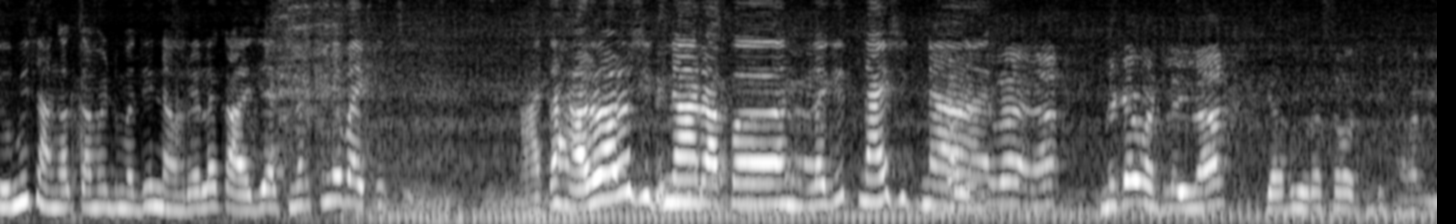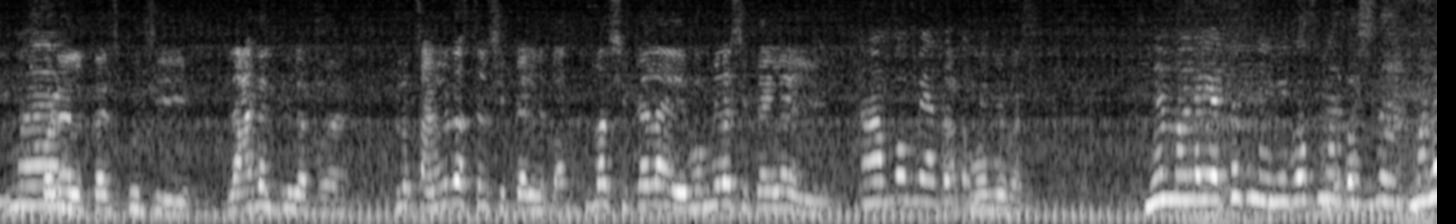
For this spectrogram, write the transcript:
तुम्ही सांगा कमेंटमध्ये नवऱ्याला काळजी असणार की नाही बायकोची? आता हळूहळू शिकणार आपण. लगेच नाही शिकणार. मी काय म्हटलं हिला? की आता रस्ता किती खराब मग. आहे पडेल कचकुची. लागेल तुला पण. तुला चांगलंच असतं शिकायला तुला शिकायला आहे मम्मीला शिकायला आहे. हा मम्मी आता आता तुम्ही मम्मी बस. नाही मला येतच नाही मी बसणार. मला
